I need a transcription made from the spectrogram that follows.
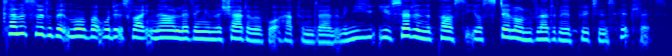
Tell us a little bit more about what it's like now living in the shadow of what happened then. I mean, you, you've said in the past that you're still on Vladimir Putin's hit list.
